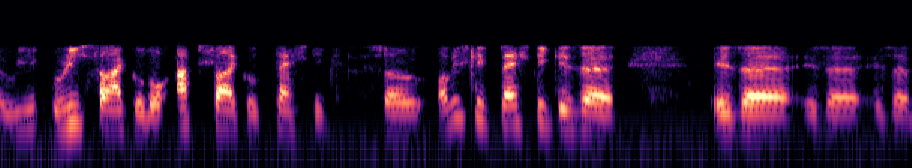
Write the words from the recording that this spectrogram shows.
re- recycled or upcycled plastic. So obviously, plastic is a is a is a is a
